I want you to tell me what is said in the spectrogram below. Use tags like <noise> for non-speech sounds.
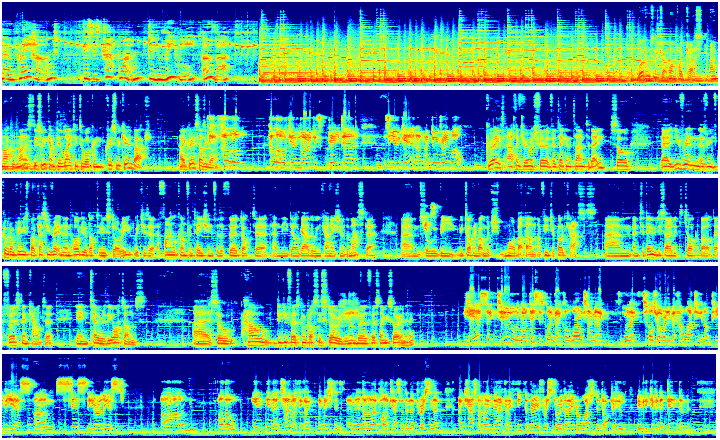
Hello, Greyhound. This is Trap 1. Do you read me? Over. Welcome to the Trap One podcast. I'm Mark McManus. This week I'm delighted to welcome Chris McKeown back. Hi, Chris. How's it going? Hello, hello again, Mark. It's great to have, see you again. I'm, I'm doing very well. Great. Uh, thank you very much for, for taking the time today. So, uh, you've written, as we've covered on previous podcasts, you've written an audio Doctor Who story, which is a, a final confrontation for the Third Doctor and the Delgado incarnation of the Master. Um, so Yes. we'll be, be talking about much more about that on, on future podcasts. Um, and today we decided to talk about their first encounter in Terror of the Autons. Uh, so, how did you first come across this story? Do you remember the first time you saw it or anything? Yes, I do. Now this is going back a long time, and I when I told you already about how watching it on PBS um, since the earliest. Um, although in, in that time, I think I, I mentioned it, I'm in on another podcast with another person that I cast my mind back, and I think the very first story that I ever watched in Doctor Who, maybe to give an addendum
